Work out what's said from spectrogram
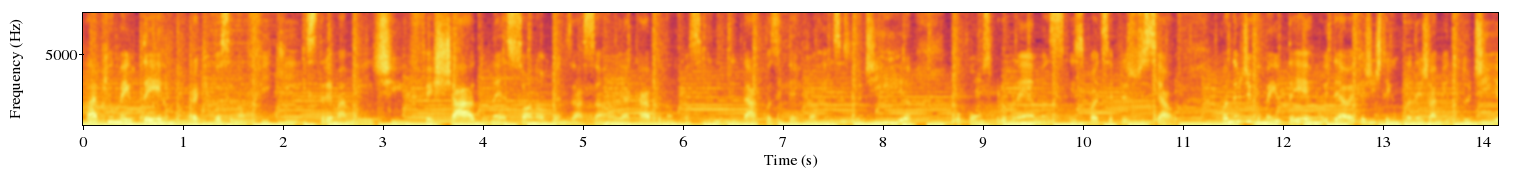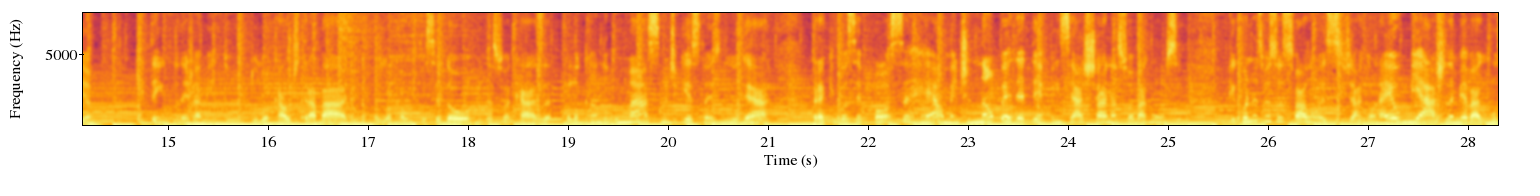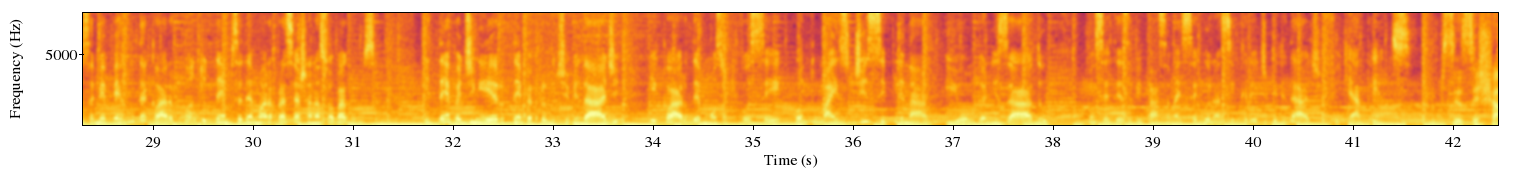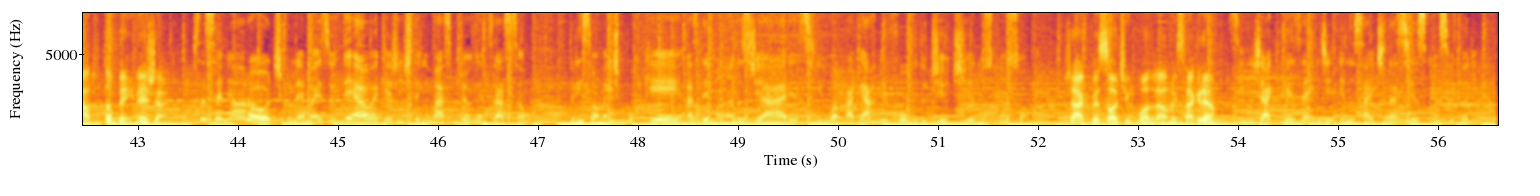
Claro que o meio termo, para que você não fique extremamente fechado, né, só na organização e acabe não conseguindo lidar com as intercorrências do dia ou com os problemas, isso pode ser prejudicial. Quando eu digo meio termo, o ideal é que a gente tenha um planejamento do dia, que tenha um planejamento do local de trabalho, do local onde você dorme, da sua casa, colocando o máximo de questões no lugar para que você possa realmente não perder tempo em se achar na sua bagunça. Porque quando as pessoas falam esse jargão, né, eu me acho na minha bagunça, minha pergunta é clara: quanto tempo você demora para se achar na sua bagunça? E tempo é dinheiro, tempo é produtividade e, claro, demonstra que você, quanto mais disciplinado e organizado, com certeza me passa mais segurança e credibilidade. Fiquem atentos. Não precisa ser chato também, né, Jair? Não precisa ser neurótico, né? Mas o ideal é que a gente tenha o máximo de organização. Principalmente porque as demandas diárias e o apagar do fogo do dia a dia nos consomem. Já que o pessoal te encontra lá no Instagram? Sim, Jaque Rezende e no site da Cias Consultoria.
